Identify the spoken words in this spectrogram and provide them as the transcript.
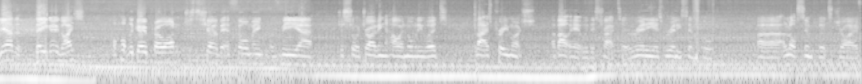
So yeah, there you go guys. I'll pop the GoPro on just to show a bit of filming of me uh, just sort of driving how I normally would. That is pretty much about it with this tractor. It really is really simple. Uh, a lot simpler to drive,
